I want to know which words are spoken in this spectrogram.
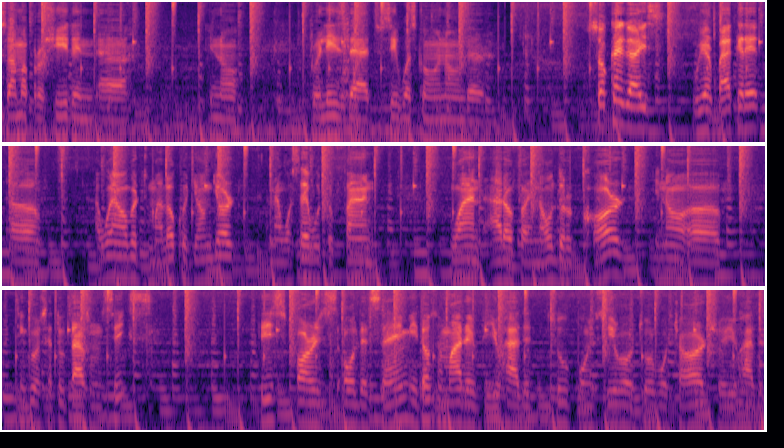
So I'm gonna proceed and, uh, you know, release that to see what's going on there. So okay, guys, we are back at it. Uh, I went over to my local junkyard and I was able to find one out of an older car. You know, uh, I think it was a 2006. This part is all the same. It doesn't matter if you have the 2.0 turbocharged or you have the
